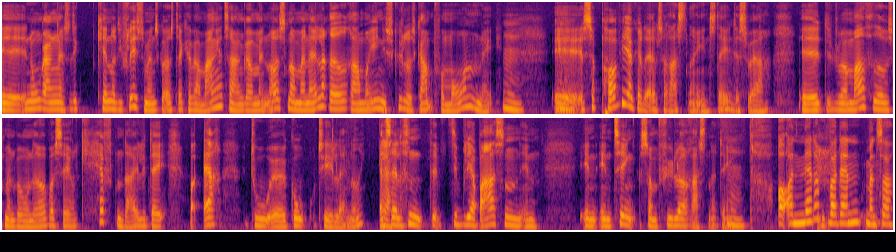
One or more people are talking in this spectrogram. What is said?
øh, nogle gange, altså det kender de fleste mennesker også, der kan være mange tanker, men også når man allerede rammer ind i skyld og skam fra morgenen af, mm. Øh, mm. så påvirker det altså resten af ens dag, mm. desværre. Øh, det var meget fedt, hvis man vågnede op og sagde, hold kæft en dejlig dag, hvor er du øh, god til et eller andet. Ikke? Altså, ja. eller sådan, det, det bliver bare sådan en, en, en ting, som fylder resten af dagen. Mm. Og, og netop hvordan man så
